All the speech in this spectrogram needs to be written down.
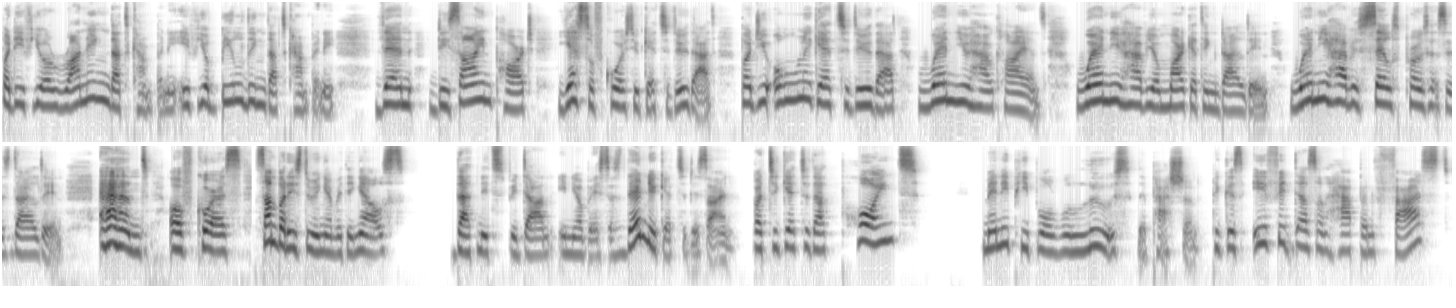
But if you're running that company, if you're building that company, then design part, yes, of course you get to do that, but you only get to do that when you have clients, when you have your marketing dialed in, when you have your sales processes dialed in. And of course, somebody's doing everything else that needs to be done in your business. Then you get to design. But to get to that point, many people will lose the passion because if it doesn't happen fast,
